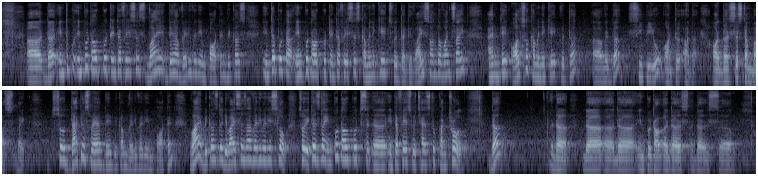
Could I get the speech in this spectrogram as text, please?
the input output interfaces, why they are very, very important because input, input output interfaces communicates with the device on the one side and they also communicate with the uh, with the CPU onto other or the system bus like so that is where they become very, very important. Why? Because the devices are very, very slow. So it is the input output uh, interface which has to control the the the uh, the input uh, the the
